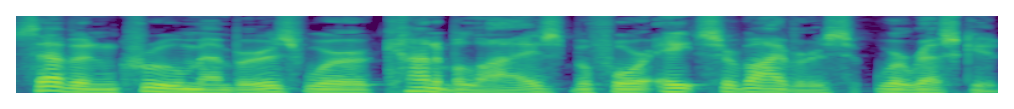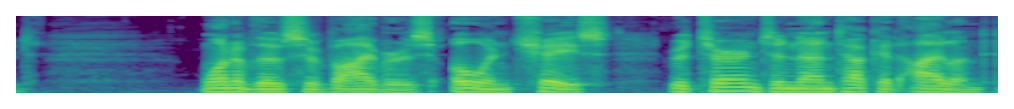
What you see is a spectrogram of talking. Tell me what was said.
Seven crew members were cannibalized before eight survivors were rescued. One of those survivors, Owen Chase, returned to Nantucket Island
